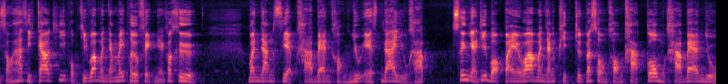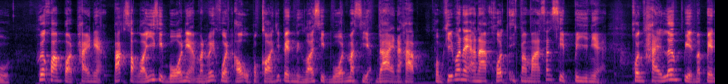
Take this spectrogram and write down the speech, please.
166-2549 ที่ผมคิดว่ามันยังไม่เพอร์เฟกเนี่ยก็คือ มันยังเสียบขาแบนของ US ได้อยู่ครับ ซึ่งอย่างที่บอกไปว่ามันยังผิดจุดประสงค์ของขาก้มขาแบนอยู่ เพื่อความปลอดภัยเนี่ยปลั๊ก 220 โวลต์เนี่ยมันไม่ควรเอาอุปกรณ์ที่เป็น 110 โวลต์มาเสียบได้นะครับ ผมคิดว่าในอนาคตอีกประมาณสัก 10 ปีเนี่ยคนไทยเริ่มเปลี่ยนมาเป็น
